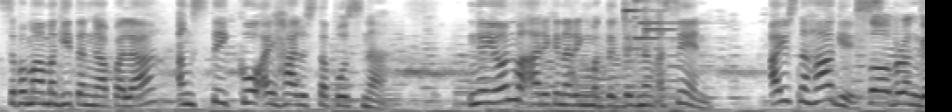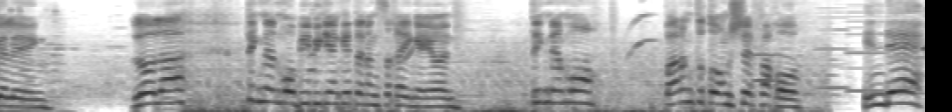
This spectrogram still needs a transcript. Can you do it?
Sa pamamagitan nga pala, ang steak ko ay halos tapos na. Ngayon, maaari ka na ring magdagdag ng asin. Ayos na hagis. Sobrang galing. Lola, tingnan mo, bibigyan kita ng sakay ngayon. Tingnan mo, parang totoong chef ako. Hindi!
